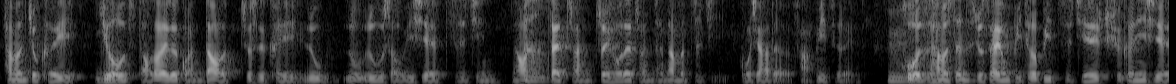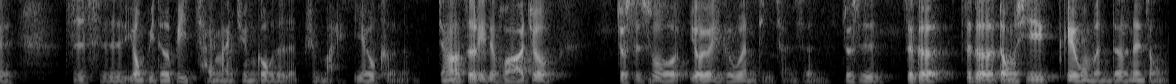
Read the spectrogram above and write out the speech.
他们就可以又找到一个管道，就是可以入入入手一些资金，然后再转，嗯、最后再转成他们自己国家的法币之类的。嗯，或者是他们甚至就在用比特币直接去跟一些支持用比特币采买军购的人去买，也有可能。讲到这里的话，就就是说又有一个问题产生，就是这个这个东西给我们的那种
